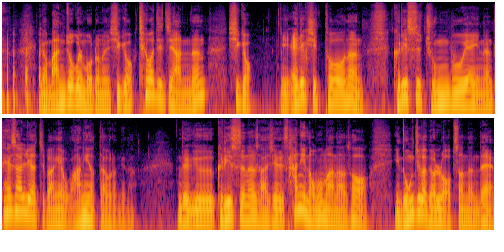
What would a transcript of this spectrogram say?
그러니까 만족을 모르는 식욕, 채워지지 않는 식욕. 이 에릭 시톤은 그리스 중부에 있는 테살리아 지방의 왕이었다고 합니다. 근데 그 그리스는 사실 산이 너무 많아서 이 농지가 별로 없었는데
